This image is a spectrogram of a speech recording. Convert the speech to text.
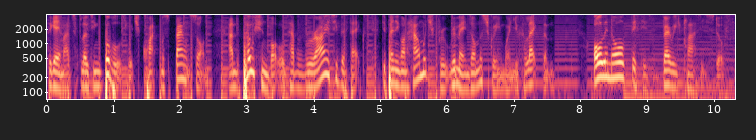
the game adds floating bubbles which Qwak must bounce on, and the potion bottles have a variety of effects depending on how much fruit remains on the screen when you collect them. All in all, this is very classy stuff.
